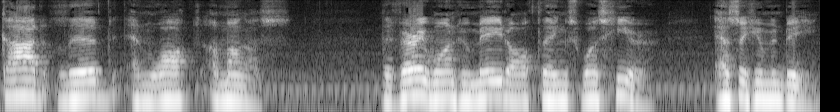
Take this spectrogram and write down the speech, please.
God lived and walked among us. The very one who made all things was here as a human being.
